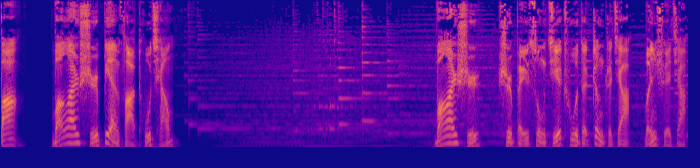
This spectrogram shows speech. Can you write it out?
八，王安石变法图强。王安石是北宋杰出的政治家、文学家，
